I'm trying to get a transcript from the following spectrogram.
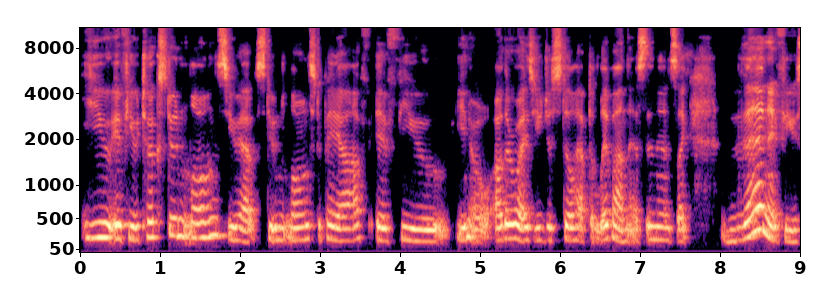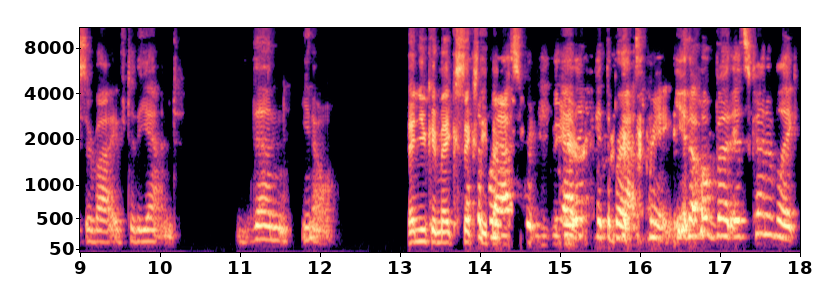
you if you took student loans you have student loans to pay off. If you you know otherwise you just still have to live on this. And then it's like then if you survive to the end then you know. Then you can make 60 brass, yeah then you get the brass ring you know. But it's kind of like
